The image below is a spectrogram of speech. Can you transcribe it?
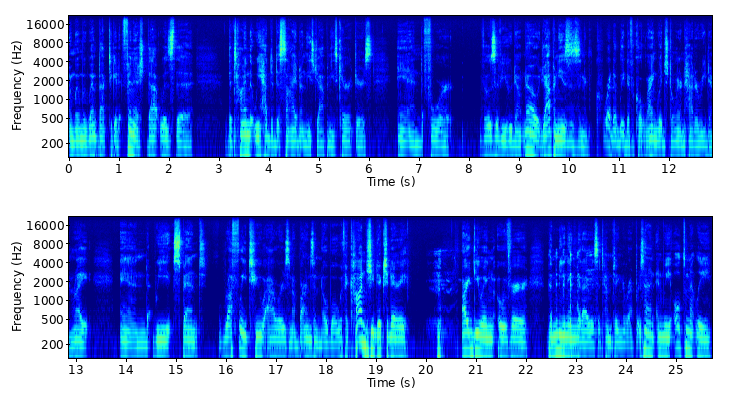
And when we went back to get it finished, that was the the time that we had to decide on these Japanese characters. And for those of you who don't know, Japanese is an incredibly difficult language to learn how to read and write. And we spent roughly two hours in a Barnes and Noble with a kanji dictionary arguing over the meaning that I was attempting to represent. And we ultimately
